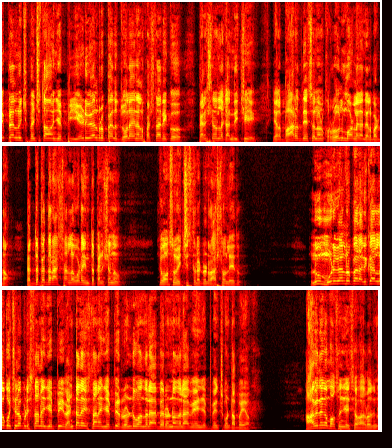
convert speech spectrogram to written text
ఏప్రిల్ నుంచి పెంచుతామని చెప్పి ఏడు వేల రూపాయలు జూలై నెల ఫస్ట్ తారీఖు పెన్షనర్లకు అందించి ఇలా భారతదేశంలో ఒక రోల్ మోడల్గా నిలబడ్డాం. పెద్ద పెద్ద రాష్ట్రాల్లో కూడా ఇంత పెన్షన్ కోసం ఇచ్చిస్తున్నటువంటి రాష్ట్రం లేదు. నువ్వు మూడు వేల రూపాయలు అధికారంలోకి వచ్చినప్పుడు ఇస్తానని చెప్పి వెంటనే ఇస్తానని చెప్పి రెండు వందల యాభై రెండు వందల యాభై అని చెప్పి పెంచుకుంటా పోయావు. ఆ విధంగా మోసం చేసావు ఆ రోజున.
